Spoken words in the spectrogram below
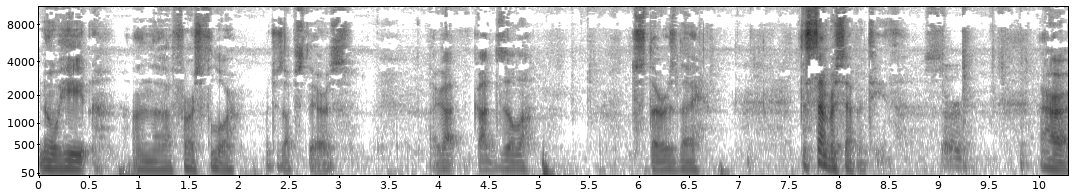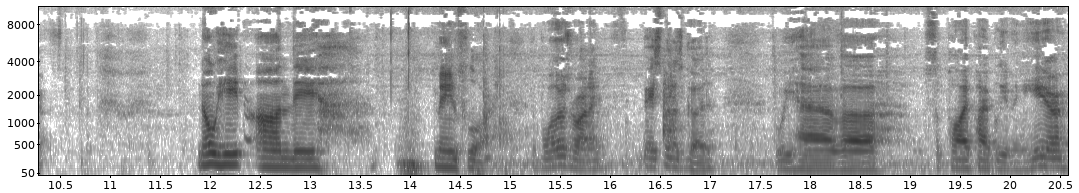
no heat on the first floor, which is upstairs. I got Godzilla. It's Thursday, December 17th. Sir. All right. No heat on the main floor. The boiler's running. Basement is good. We have a supply pipe leaving here.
